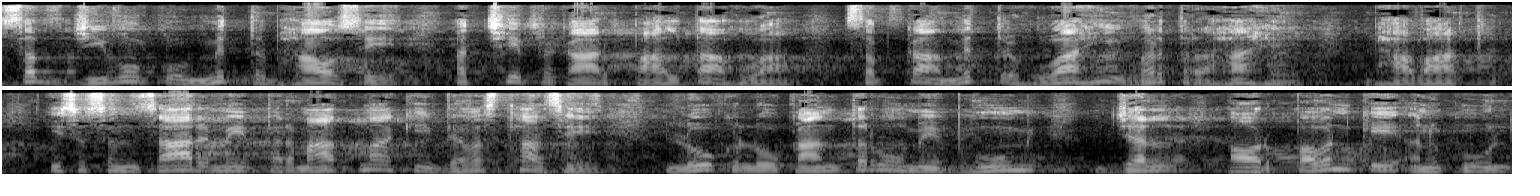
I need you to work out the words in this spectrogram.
सब जीवों को मित्र भाव से अच्छे प्रकार पालता हुआ, सबका मित्र हुआ ही वर्त रहा है। भावार्थ इस संसार में परमात्मा की व्यवस्था से लोक लोकांतरों में भूमि, जल और पवन के अनुकूल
